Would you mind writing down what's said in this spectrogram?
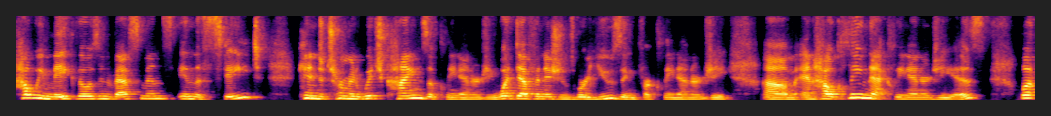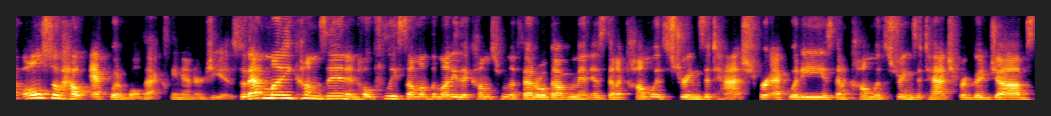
how we make those investments in the state can determine which kinds of clean energy, what definitions we're using for clean energy um, and how clean that clean energy is, but also how equitable that clean energy is. So that money comes in, and hopefully, some of the money that comes from the federal government is going to come with strings attached for equity, is going to come with strings attached for good jobs,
